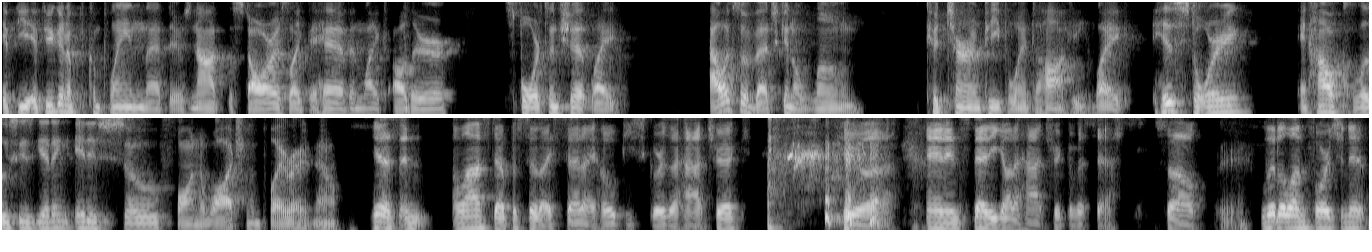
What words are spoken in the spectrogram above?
if you if you're gonna complain that there's not the stars like they have in like other sports and shit, like Alex Ovechkin alone could turn people into hockey. Like his story and how close he's getting, it is so fun to watch him play right now. Yes, and last episode I said I hope he scores a hat trick to uh and instead he got a hat trick of assists. So little unfortunate,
